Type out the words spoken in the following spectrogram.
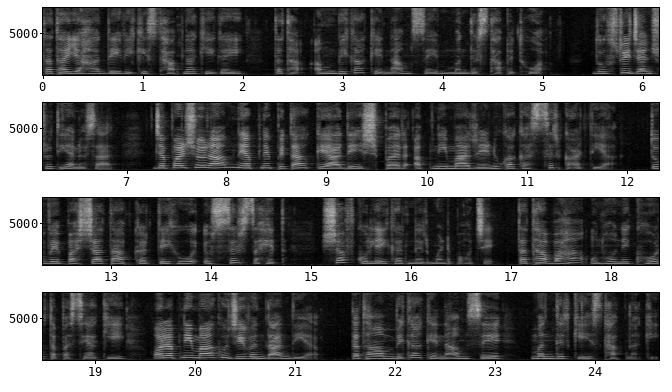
तथा यहाँ देवी की स्थापना की गई तथा अंबिका के नाम से मंदिर स्थापित हुआ। दूसरी जनश्रुति अनुसार, जब परशुराम ने अपने पिता के आदेश पर अपनी माँ रेणुका का सिर काट दिया तो वे पश्चाताप करते हुए उस सिर सहित शव को लेकर निर्मंड पहुँचे, तथा वहाँ उन्होंने घोर तपस्या की और अपनी माँ को जीवन दान दिया, तथा अंबिका के नाम से मंदिर की स्थापना की।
